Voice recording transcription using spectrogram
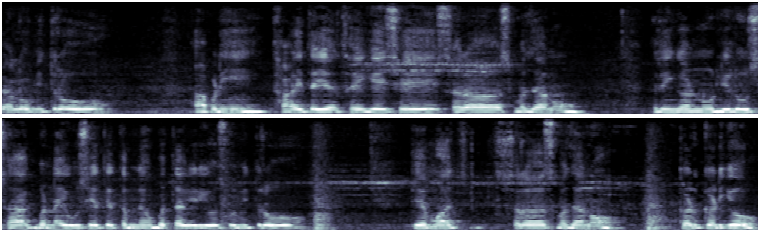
ચાલો મિત્રો, આપણી થાળી તૈયાર થઈ ગઈ છે. સરસ મજાનું રીંગણનું લીલું શાક બનાવ્યું છે તે તમને હું બતાવી રહ્યો છું મિત્રો. તેમજ સરસ મજાનો કડકડિયો,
